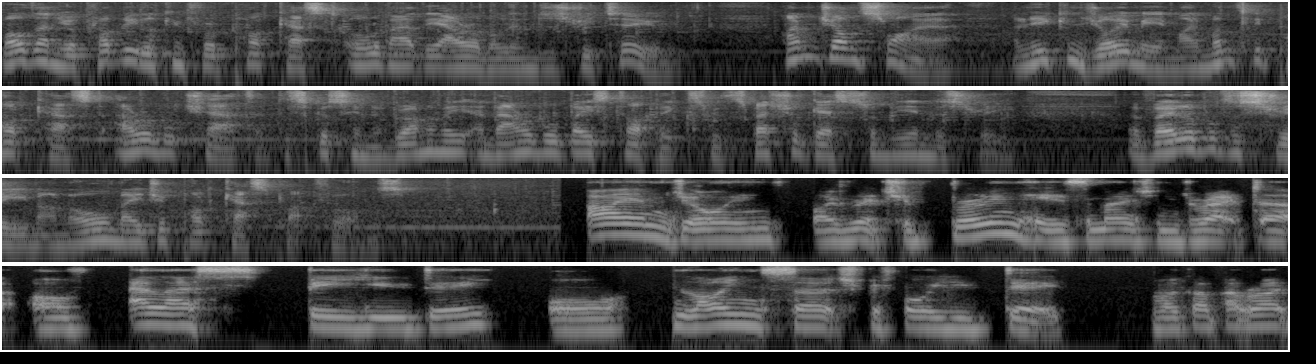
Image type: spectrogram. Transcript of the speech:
Well, then you're probably looking for a podcast all about the arable industry too. I'm John Swire and you can join me in my monthly podcast, Arable Chat, discussing agronomy and arable based topics with special guests from the industry, available to stream on all major podcast platforms. I am joined by Richard Broom. He is the managing director of LSBUD or Line Search Before You Dig. Have I got that right,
